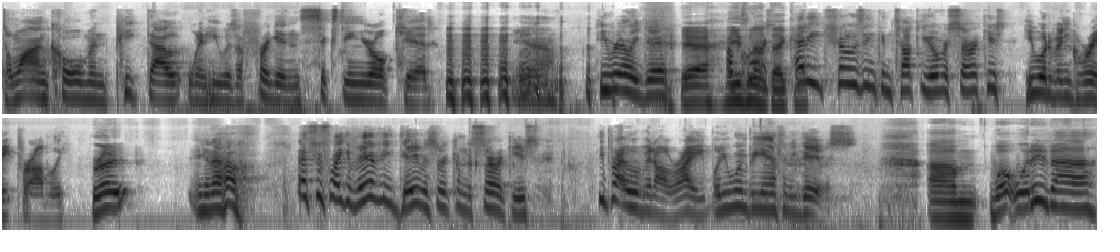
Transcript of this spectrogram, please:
DaJuan Coleman peaked out when he was a friggin' 16 year old kid. you know, he really did. Yeah, he's not course, that Had he chosen Kentucky over Syracuse, he would have been great, probably. Right. You know, that's just like if Anthony Davis were to come to Syracuse, he probably would have been all right, but he wouldn't be Anthony Davis. Um. What? What did? Uh.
